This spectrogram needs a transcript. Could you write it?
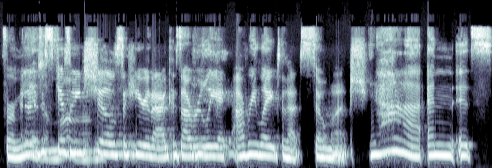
for me it just gives me chills to hear that because i really i relate to that so much. Yeah. And it's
